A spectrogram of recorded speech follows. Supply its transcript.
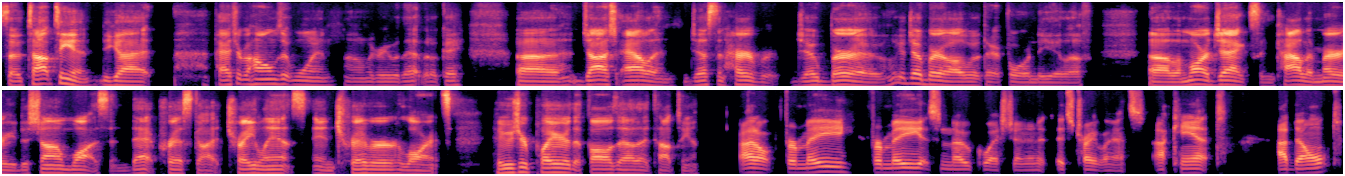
So top ten, you got Patrick Mahomes at one. I don't agree with that, but okay. Uh, Josh Allen, Justin Herbert, Joe Burrow. Look at Joe Burrow all the way up there at four in the DLF uh, Lamar Jackson, Kyler Murray, Deshaun Watson, Dak Prescott, Trey Lance, and Trevor Lawrence. Who's your player that falls out of that top 10? I don't, for me, for me, it's no question, and it, it's Trey Lance. I can't, I don't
